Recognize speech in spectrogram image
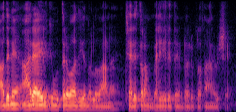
അതിന് ആരായിരിക്കും ഉത്തരവാദി എന്നുള്ളതാണ് ചരിത്രം വിലയിരുത്തേണ്ട ഒരു പ്രധാന വിഷയം.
